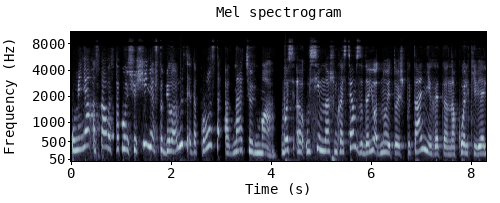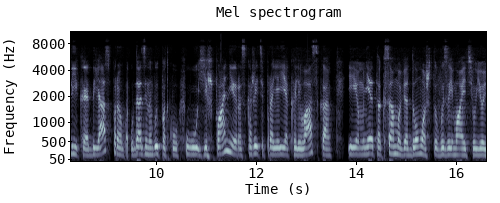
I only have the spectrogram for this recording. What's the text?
у меня осталось такое ощущение, что Беларусь — это просто одна тюрьма. Вось э, усім нашим гостям задаю одно и то же пытанне, гэта наколькі вялікая дыяспора у дадзеным выпадку у Гішпаніі раскажыце пра яе калі ласка і мне таксама вядома што вы займаеце ў ёй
